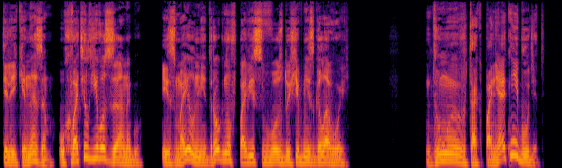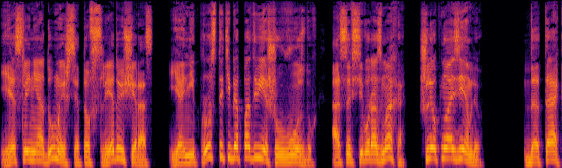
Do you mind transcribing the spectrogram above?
Телекинезом ухватил его за ногу. Измаил, не дрогнув, повис в воздухе вниз головой. «Думаю, так понятней будет. Если не одумаешься, то в следующий раз я не просто тебя подвешу в воздух, а со всего размаха шлепну о землю. Да так,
